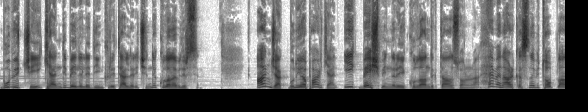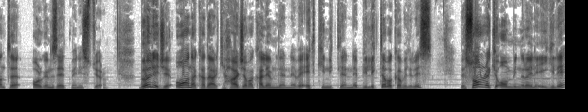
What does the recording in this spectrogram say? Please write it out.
Bu bütçeyi kendi belirlediğin kriterler içinde kullanabilirsin. Ancak bunu yaparken ilk 5000 lirayı kullandıktan sonra hemen arkasına bir toplantı organize etmeni istiyorum. Böylece o ana kadarki harcama kalemlerine ve etkinliklerine birlikte bakabiliriz ve sonraki 10 bin lirayla ilgili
